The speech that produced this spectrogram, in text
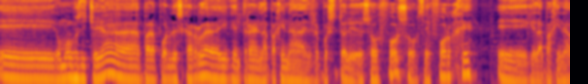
Eh, como hemos dicho ya, para poder descargarla hay que entrar en la página del repositorio de SourceForce, SourceForge, eh, que es la página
